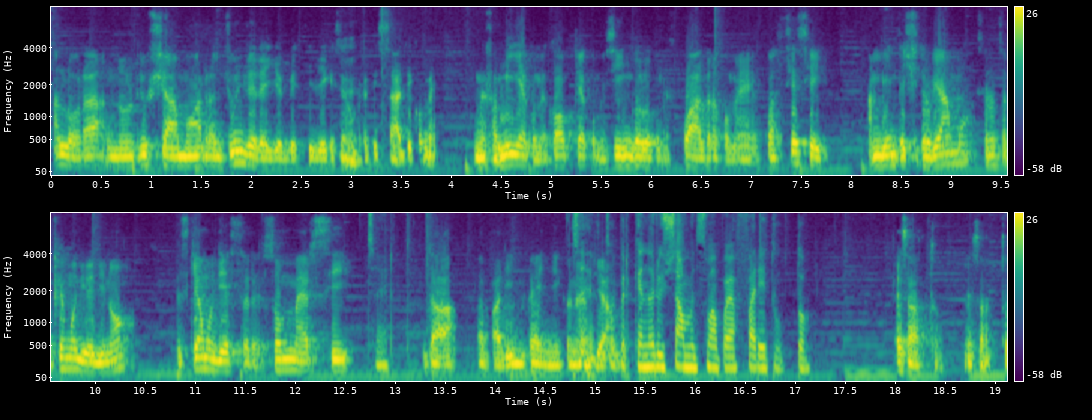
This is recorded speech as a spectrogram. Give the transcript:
allora non riusciamo a raggiungere gli obiettivi che siamo prefissati come, come famiglia, come coppia, come singolo, come squadra, come qualsiasi ambiente ci troviamo, se non sappiamo dire di no, rischiamo di essere sommersi certo. da, da, vari impegni che certo, noi abbiamo. Perché non riusciamo insomma poi a fare tutto. Esatto, esatto.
